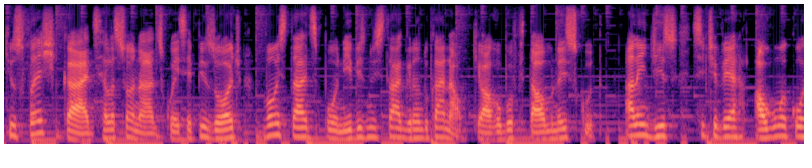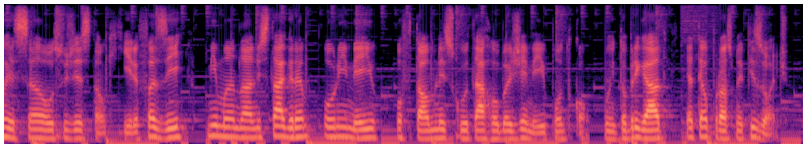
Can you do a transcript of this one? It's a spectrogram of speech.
que os flashcards relacionados com esse episódio vão estar disponíveis no Instagram do canal, que é o oftalmo na escuta. Além disso, se tiver alguma correção ou sugestão que queira fazer, me manda lá no Instagram ou no e-mail oftalmonaescuta.gmail.com. Muito obrigado e até o próximo episódio.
